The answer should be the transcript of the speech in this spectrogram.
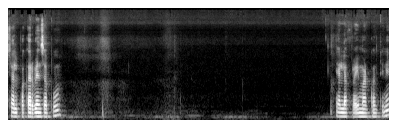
ಸ್ವಲ್ಪ ಕರ್ಬೇವಿನ ಸೊಪ್ಪು. ಎಲ್ಲ ಫ್ರೈ ಮಾಡ್ಕೊತೀನಿ.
